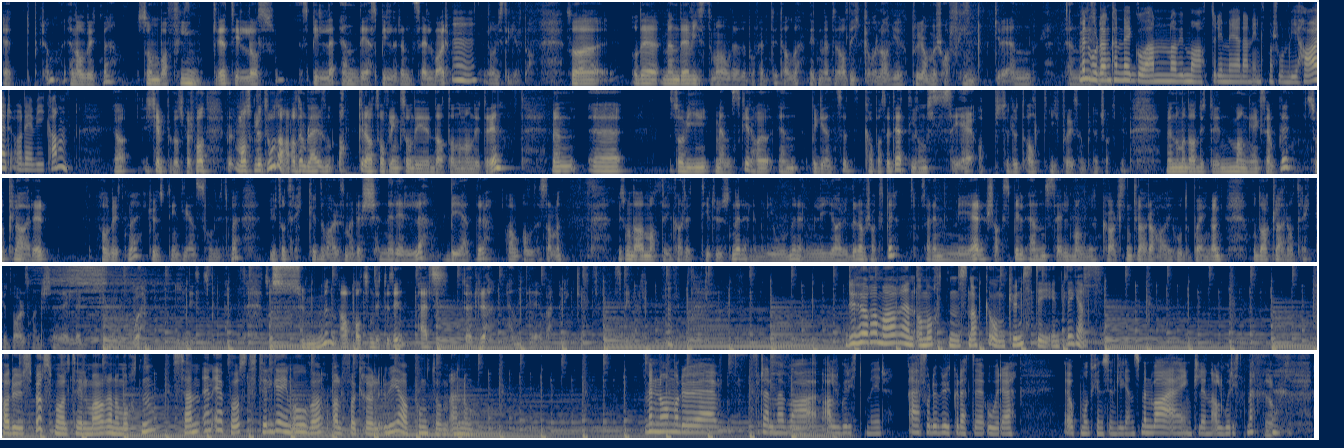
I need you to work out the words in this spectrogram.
et program, en algoritme, som var flinkere til å spille enn det spilleren selv var. Mm. Det visste ikke helt da. Så det, men det viste man allerede på 50-tallet. 1950-tallet. Det gikk an å lage programmer som var flinkere enn en Men hvordan kan det gå an når vi mater dem med den informasjonen vi har, og det vi kan? Ja, Kjempegodt spørsmål. Man skulle tro da at den ble liksom akkurat så flink som de dataene man dytter inn. Men eh, så vi mennesker har jo en begrenset kapasitet til å se absolutt alt i f.eks. et sjakkspill. Men når man da dytter inn mange eksempler, så klarer algoritmene, kunstig intelligens-algoritme, ut og trekke ut hva er det som er det generelle bedre av alle sammen. Hvis man da matter inn kanskje titusener eller millioner eller milliarder av sjakkspill, så er det mer sjakkspill enn selv Magnus Carlsen klarer å ha i hodet på en gang. Og da klarer han å trekke ut hva er det som er det generelle gode i disse spillene. Så summen av alt som dyttes inn, er større enn det hvert enkelt spiller. Du hører Maren og Morten snakke om kunstig intelligens. Har du spørsmål til Maren og Morten, send en e-post til gameover.alfakrølluia.no. Men nå må du eh, fortelle meg hva algoritmer er, for du bruker dette ordet opp mot kunstig intelligens. Men hva er egentlig en algoritme? Ja.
